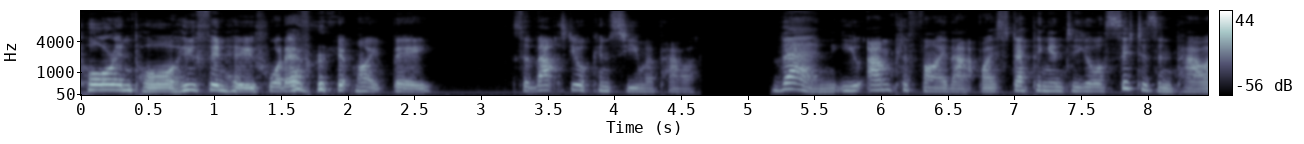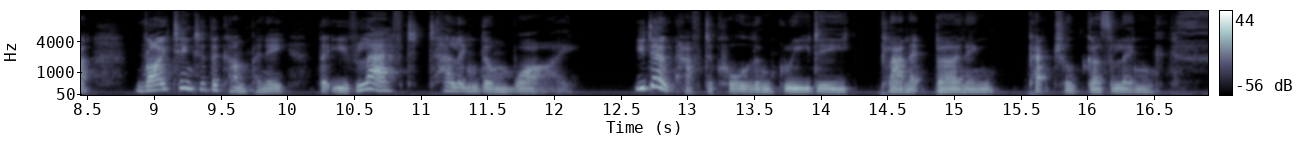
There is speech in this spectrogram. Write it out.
paw in paw, hoof in hoof, whatever it might be. So that's your consumer power. Then you amplify that by stepping into your citizen power, writing to the company that you've left, telling them why. You don't have to call them greedy, planet burning, petrol guzzling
